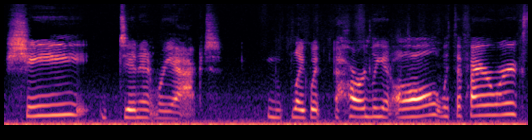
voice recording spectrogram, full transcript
She didn't react like with hardly at all with the fireworks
